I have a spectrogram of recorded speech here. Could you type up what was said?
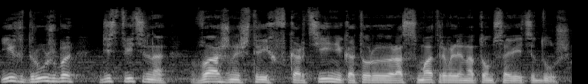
«Их дружба действительно важный штрих в картине, которую рассматривали на том совете душ».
